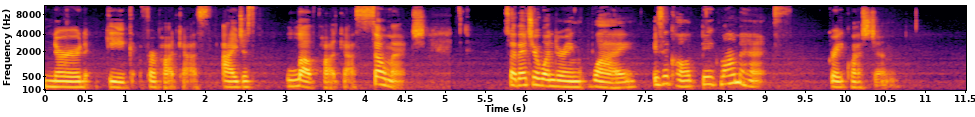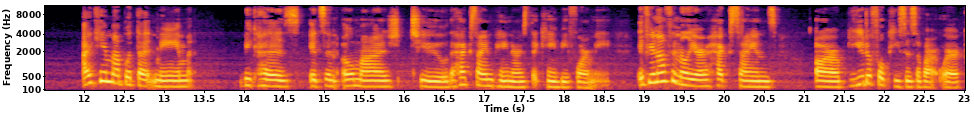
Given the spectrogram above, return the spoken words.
nerd geek for podcasts. I just love podcasts so much. So I bet you're wondering why is it called Big Mama Hex? Great question. I came up with that name because it's an homage to the hex sign painters that came before me. If you're not familiar, hex signs are beautiful pieces of artwork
